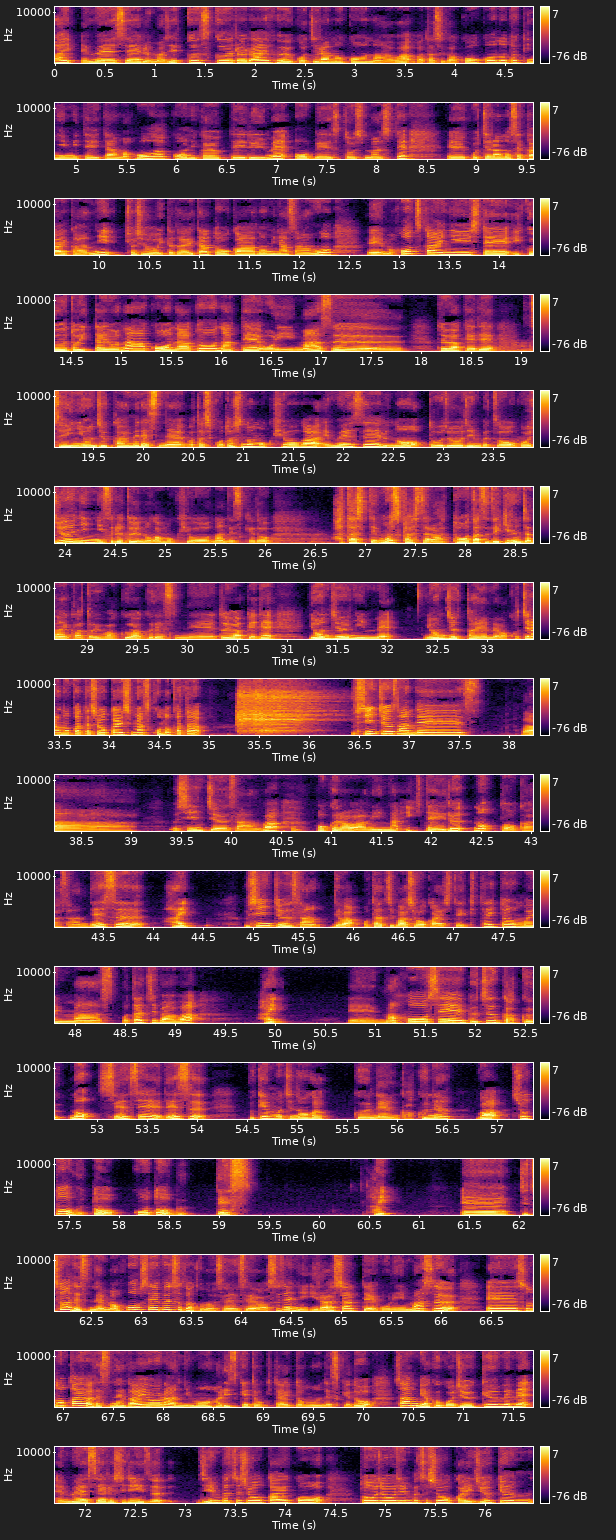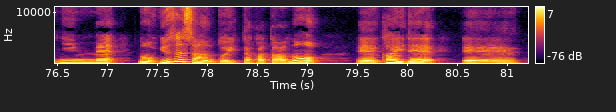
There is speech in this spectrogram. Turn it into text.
はい、MSL マジックスクールライフこちらのコーナーは私が高校の時に見ていた魔法学校に通っている夢をベースとしまして、えーこちらの世界観に挙手をいただいたトーカーの皆さんを、えー魔法使いにしていくといったようなコーナーとなっております。というわけでついに40回目ですね。私今年の目標が MSL の登場人物を50人にするというのが目標なんですけど、果たしてもしかしたら到達できるんじゃないかというワクワクですね。というわけで40人目、40回目はこちらの方紹介します。この方、うしんちゅうさんです。わー。うしんちゅうさんは、僕らはみんな生きているのトーカーさんです。はい。うしんちゅうさん、ではお立場紹介していきたいと思います。お立場は、はい。えー魔法生物学の先生です。受け持ちの学年、学年は初等部と高等部です。はい。えー実はですね、魔法生物学の先生はすでにいらっしゃっております。えーその回はですね、概要欄にも貼り付けておきたいと思うんですけど、359目目 MSL シリーズ人物紹介校登場人物紹介19人目のゆずさんといった方の、えー回で、えー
